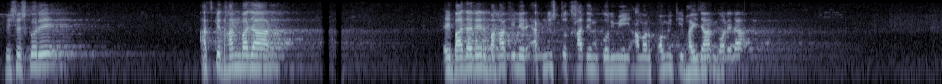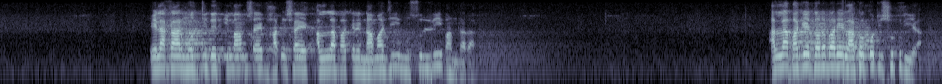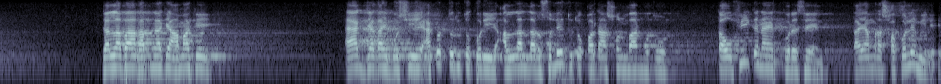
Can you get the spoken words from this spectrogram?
বিশেষ করে আজকে ধানবাজার, এই বাজারের মাহফিলের একনিষ্ঠ খাদেম কর্মী আমার কমিটি ভাইজান গণেরা। এলাকার মসজিদের ইমাম সাহেব, হাফিজ সাহেব, আল্লাহ পাকের নামাজি, মুসল্লি, বান্দারা। আল্লাহ পাকের দরবারে লাখো কোটি শুক্রিয়া। আল্লাহ পাক আপনাকে, আমাকে এক জায়গায় বসিয়ে একত্রিত করি আল্লাহ আল্লাহ রসুলের দুটো কথা শুনবার মতন তৌফিক এনায়েত করেছেন। তাই আমরা সকলে মিলে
